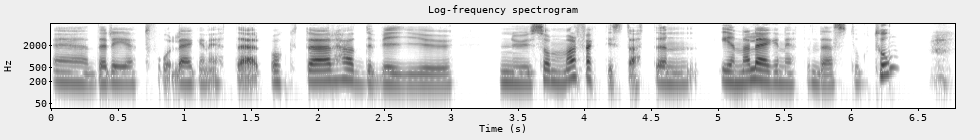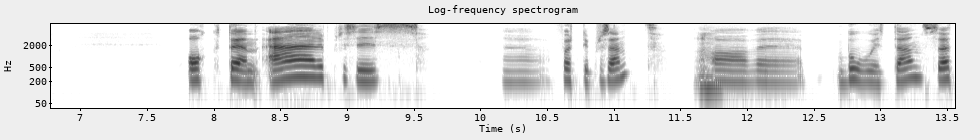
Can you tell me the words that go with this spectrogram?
eh, där det är två lägenheter. Och där hade vi ju nu i sommar faktiskt att den ena lägenheten där stod tom. Och den är precis eh, 40 procent mm. av eh, boytan. Så att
